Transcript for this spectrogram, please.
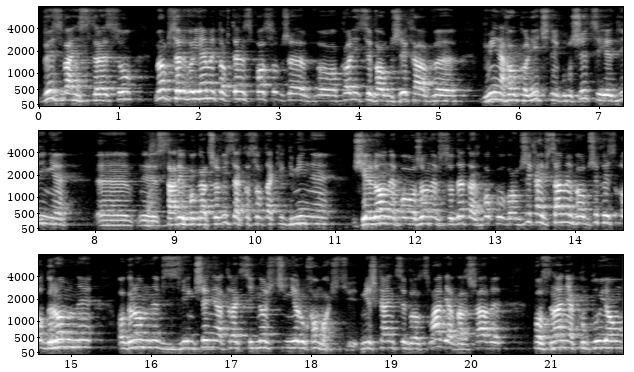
wyzwań, stresu. My obserwujemy to w ten sposób, że w okolicy Wałbrzycha, w gminach okolicznych, Głuszycy, Jedlinie, e, e, Starych Bogaczowicach, to są takie gminy zielone położone w Sudetach wokół Wałbrzycha i w samym Wałbrzychu jest ogromny, ogromne zwiększenie atrakcyjności nieruchomości. Mieszkańcy Wrocławia, Warszawy, Poznania kupują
